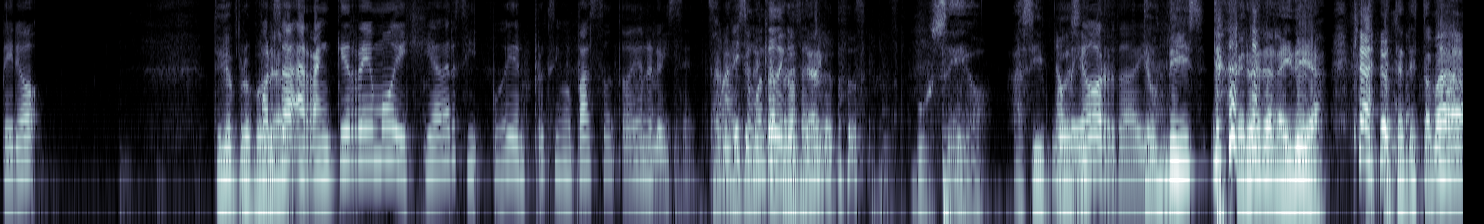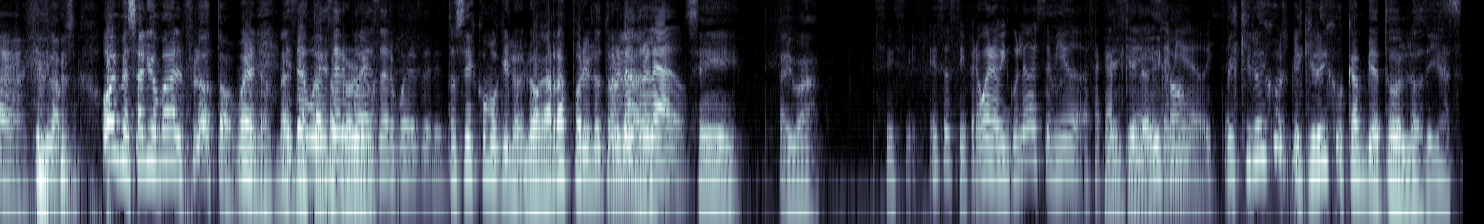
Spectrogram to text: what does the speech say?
Pero Te voy a por proponer. eso arranqué remo y dije, a ver si voy al próximo paso. Todavía no lo hice. ¿Sabes Bueno, lo que hice un montón de cosas, chicos. Todos. Buceo. Así No, decir, todavía. Te hundís, pero era la idea. ¿Entendés? Tomá, ¿qué te va a pasar? Hoy me salió mal, floto. Bueno, no, no Eso es puede tanto ser, problema. puede ser, puede ser. eso. Entonces es como que lo, lo agarrás por el otro Por el lado. otro lado. Sí, ahí va. Sí, sí, eso sí. Pero bueno, vinculado a ese miedo, a sacarse que lo ese miedo, ¿viste? El que, lo dijo, el que lo dijo cambia todos los días.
